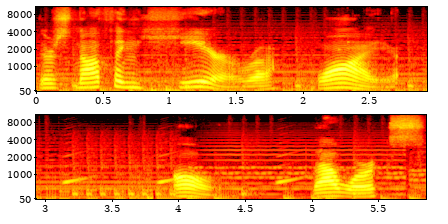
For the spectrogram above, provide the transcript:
There's nothing here. Why? Oh, that works.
